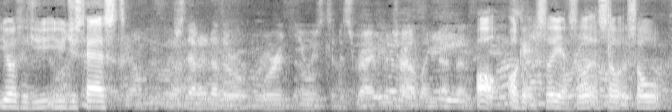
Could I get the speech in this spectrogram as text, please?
Yosef, you, you just asked. There's not another word used to describe a child like that then. Oh, okay. So yeah. So so so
